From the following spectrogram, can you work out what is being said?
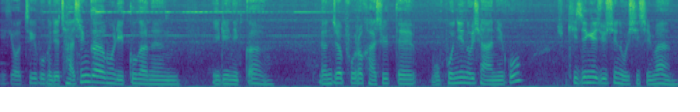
이게 어떻게 보면 이제 자신감을 입고 가는 일이니까 면접 보러 가실 때 뭐 본인 옷이 아니고 기증해 주신 옷이지만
